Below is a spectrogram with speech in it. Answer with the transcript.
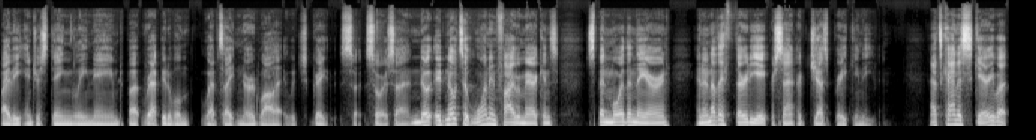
by the interestingly named but reputable website NerdWallet, which great source. Uh, no, it notes that one in five Americans spend more than they earn, and another 38% are just breaking even. That's kind of scary, but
